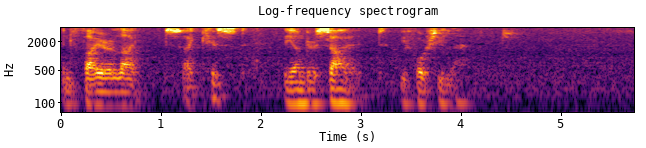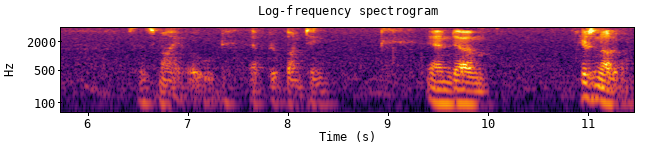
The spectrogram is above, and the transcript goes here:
in firelight. I kissed the underside before she left. So that's my ode after Bunting. And um, here's another one.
